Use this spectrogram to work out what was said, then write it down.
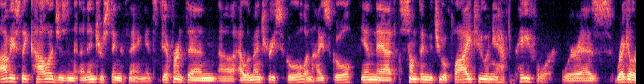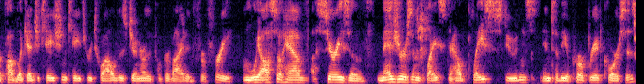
obviously college is an, an, interesting thing. It's different than uh, elementary school and high school in that something that you apply to and you have to pay for, whereas regular public education, K through 12, is generally provided for free. We also have a series of measures in place to help place students into the appropriate courses.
